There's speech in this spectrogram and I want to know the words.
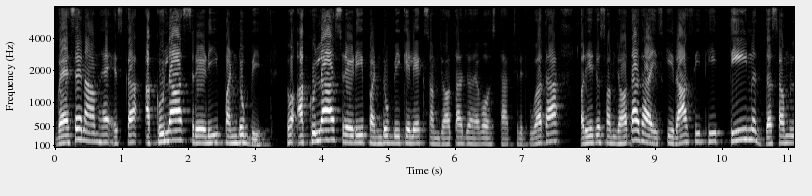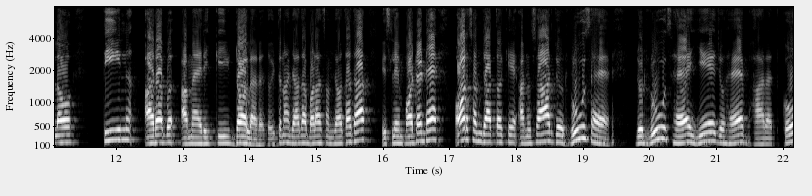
वैसे नाम है इसका अकुला श्रेणी पंडुब्बी। तो अकुला श्रेणी पंडुब्बी के लिए एक समझौता जो है वो हस्ताक्षरित हुआ था। और ये जो समझौता था, इसकी राशि थी तीन दशमलव तीन अरब अमेरिकी डॉलर। तो इतना ज़्यादा बड़ा समझौता था, इसलिए इंपॉर्टेंट है। और समझौता के अनुसार जो रूस है, जो रूस है, ये जो है भारत को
